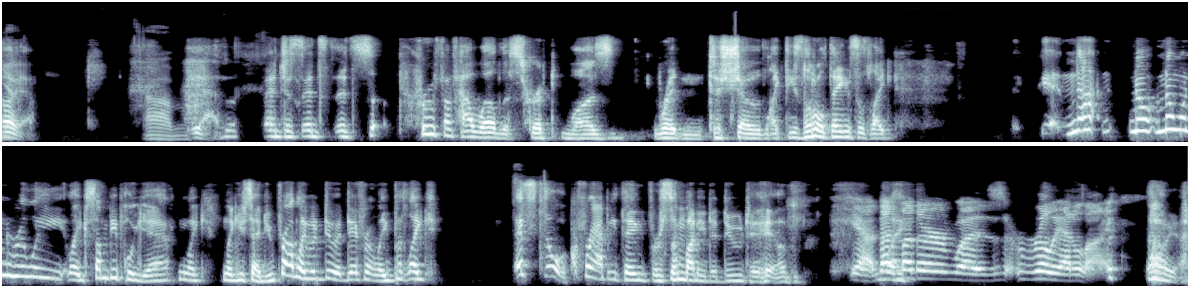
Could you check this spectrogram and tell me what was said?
oh yeah um yeah it just it's it's proof of how well the script was written to show like these little things is like not no no one really like some people yeah like like you said you probably would do it differently but like it's still a crappy thing for somebody to do to him yeah, that Like- mother was really out of line. oh yeah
